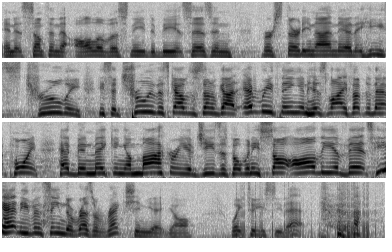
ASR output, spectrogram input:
And it's something that all of us need to be. It says in verse 39 there that he's truly, he said, truly this guy was the Son of God. Everything in his life up to that point had been making a mockery of Jesus. But when he saw all the events, he hadn't even seen the resurrection yet, y'all. Wait till you see that.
